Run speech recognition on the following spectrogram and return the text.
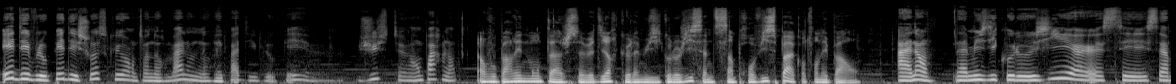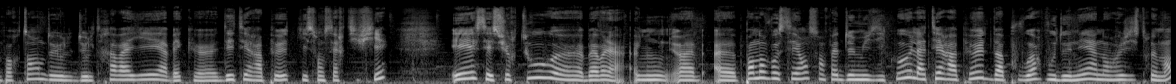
et développer des choses que en temps normal on n'aurait pas développées juste en parlant. Alors vous parlez de montage, ça veut dire que la musicologie ça ne s'improvise pas quand on est parent. Ah non, la musicologie, c'est important de, de le travailler avec des thérapeutes qui sont certifiés. Et c'est surtout, euh, bah voilà, euh, euh, pendant vos séances en fait de musico, la thérapeute va pouvoir vous donner un enregistrement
